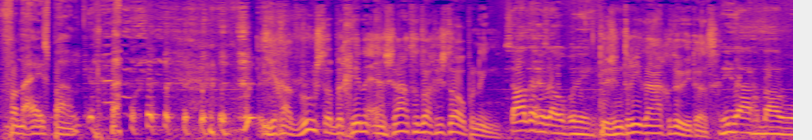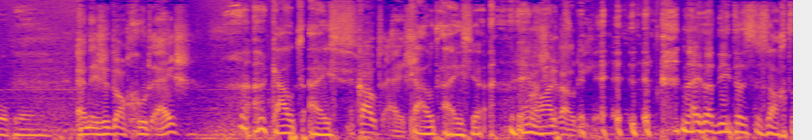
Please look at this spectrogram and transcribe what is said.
van de ijsbaan. je gaat woensdag beginnen en zaterdag is de opening. Zaterdag is de opening. Dus in drie dagen doe je dat? Drie dagen bouwen we op, ja. En is het dan goed ijs? Koud ijs. Koud ijs. Koud ijs, ja. En hard. nee, dat niet. Dat is te zacht.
